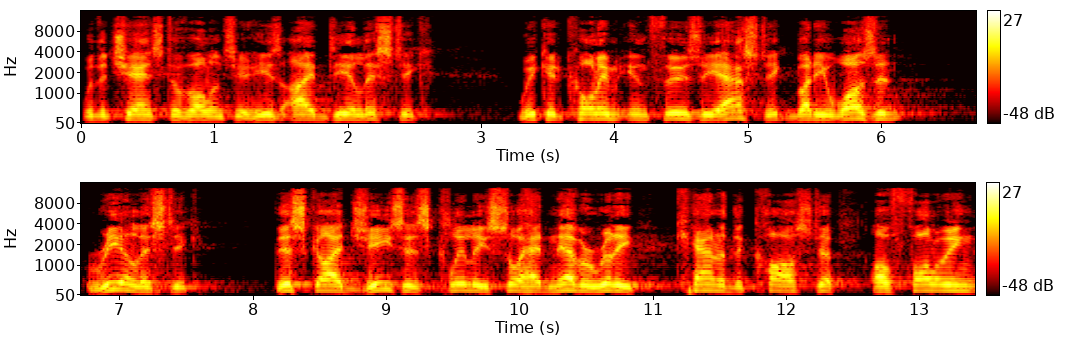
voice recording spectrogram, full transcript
with the chance to volunteer. He's idealistic. We could call him enthusiastic, but he wasn't realistic. This guy, Jesus, clearly saw, had never really counted the cost uh, of following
